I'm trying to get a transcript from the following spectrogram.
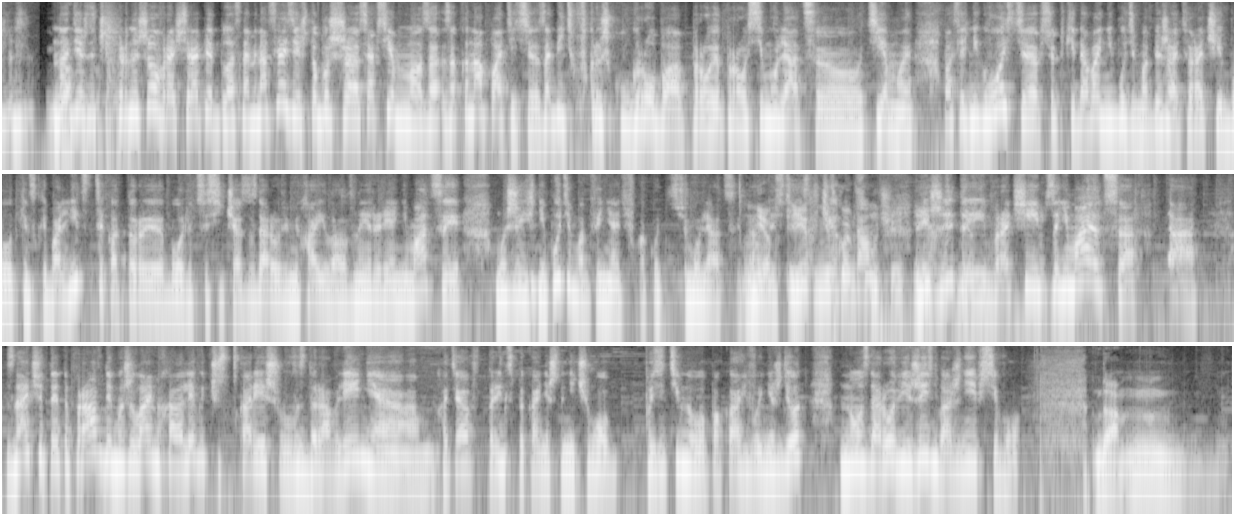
Да, Надежда тут- Чернышева, врач-терапевт, была с нами на связи, и чтобы уж э, совсем э, за- законопатить, э, забить в крышку гроба про, про симуляцию темы «Последний гвоздь», все-таки давай не будем обижать врачей Боткинской больницы, которые борются сейчас за здоровье Михаила в нейрореанимации. Мы же их не будем обвинять в какой-то симуляции. да? Нет, есть, их ни в коем случае. Их Лежит, нет. и врачи им занимаются, да, Значит, это правда, и мы желаем Михаилу Олеговичу скорейшего выздоровления, хотя, в принципе, конечно, ничего позитивного пока его не ждет, но здоровье и жизнь важнее всего. Да.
